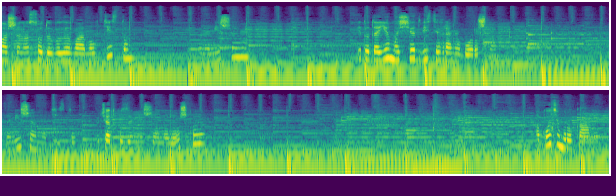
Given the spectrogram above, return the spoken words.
Погашену соду виливаємо в тісто, перемішуємо і додаємо ще 200 г борошна. Замішуємо тісто. Спочатку замішуємо ложкою, а потім руками.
